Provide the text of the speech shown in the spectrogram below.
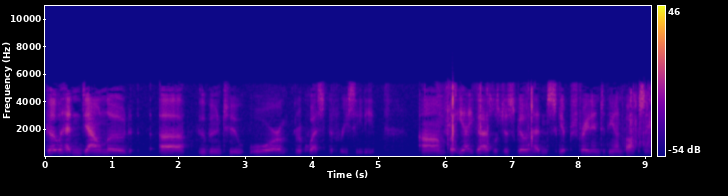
go ahead and download uh, Ubuntu or request the free CD. Um, but yeah, you guys, let's just go ahead and skip straight into the unboxing.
